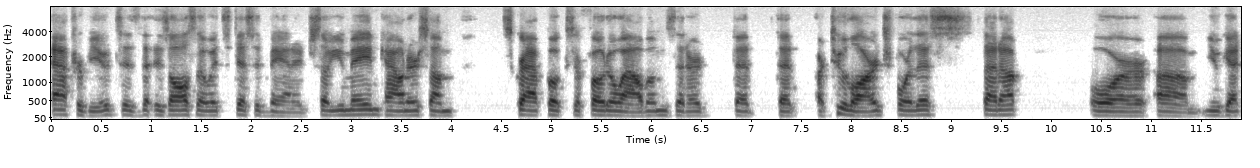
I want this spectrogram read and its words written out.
attributes is that is also its disadvantage. So you may encounter some scrapbooks or photo albums that are that that are too large for this setup, or um, you get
